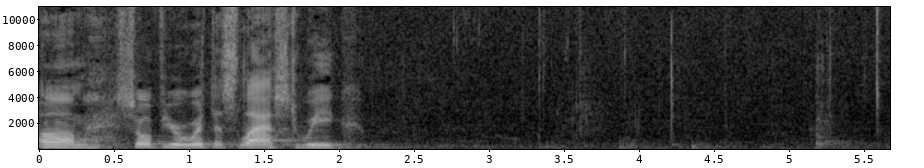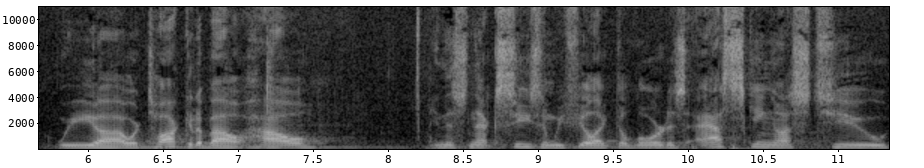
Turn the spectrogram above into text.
Um, so, if you were with us last week, we uh, were talking about how in this next season we feel like the Lord is asking us to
